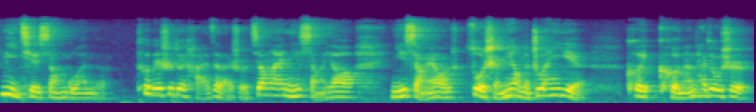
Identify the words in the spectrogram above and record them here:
密切相关的。特别是对孩子来说，将来你想要你想要做什么样的专业，可可能它就是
